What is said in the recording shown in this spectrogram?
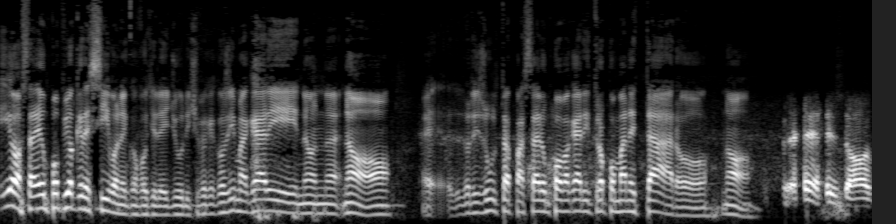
Io sarei un po' più aggressivo nei confronti dei giudici, perché così magari non. No? Eh, risulta passare un po' magari troppo manettaro, no? Eh, no,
